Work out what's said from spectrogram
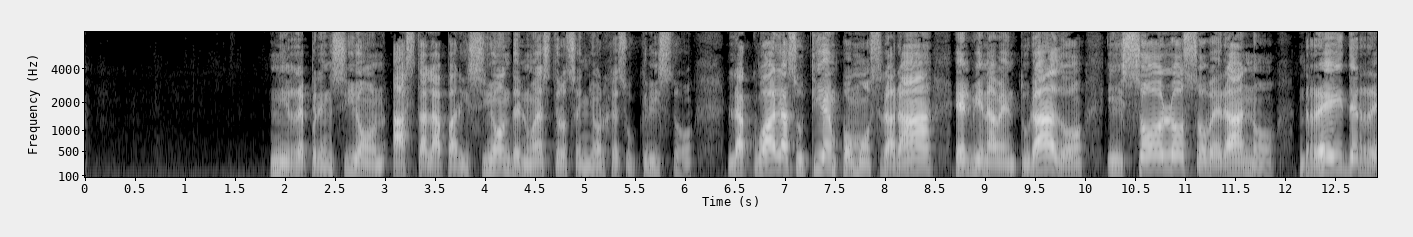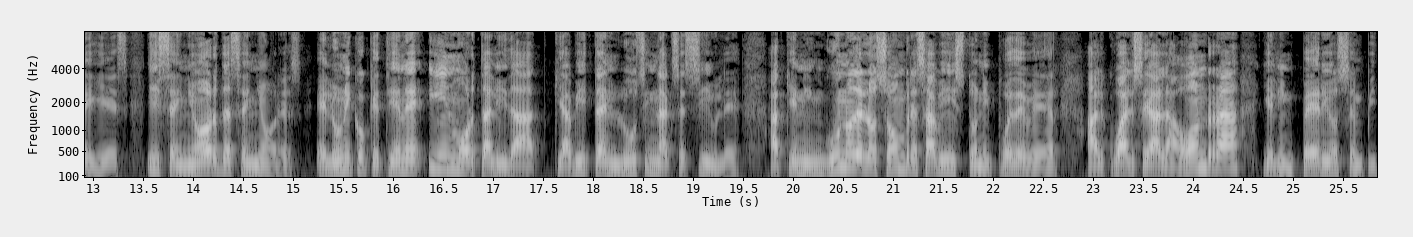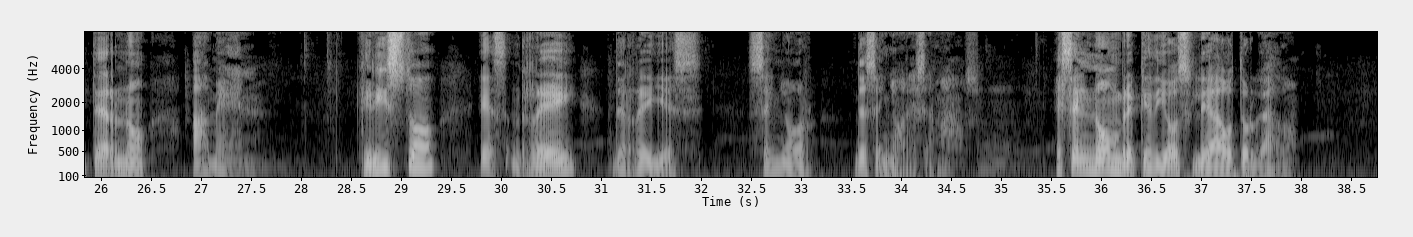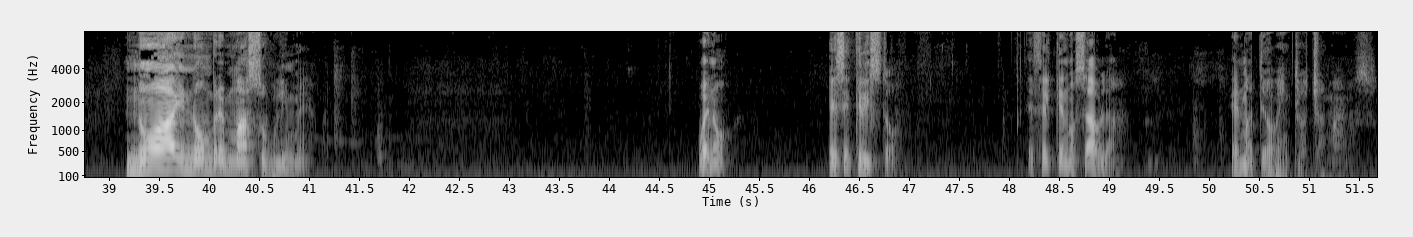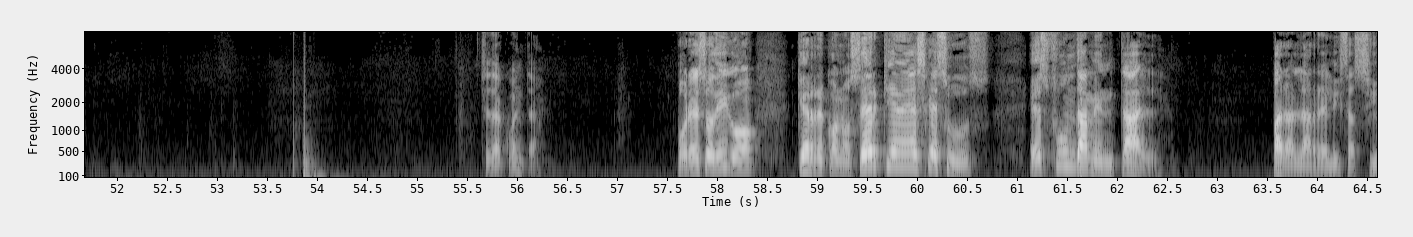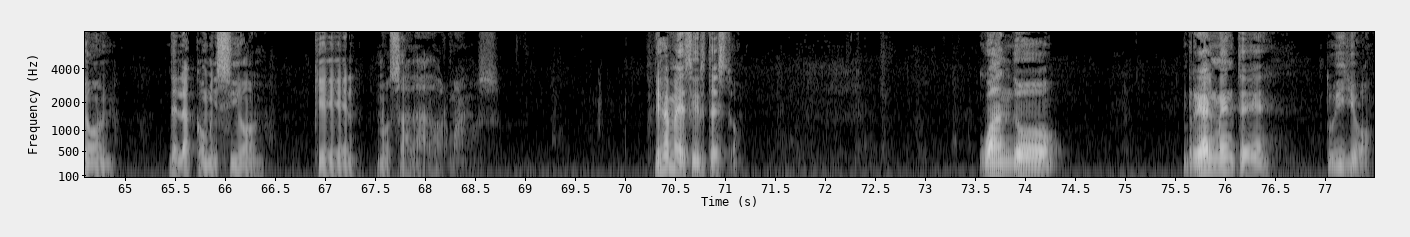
ni reprensión hasta la aparición de nuestro Señor Jesucristo, la cual a su tiempo mostrará el bienaventurado y solo soberano, Rey de reyes y Señor de señores, el único que tiene inmortalidad, que habita en luz inaccesible, a quien ninguno de los hombres ha visto ni puede ver, al cual sea la honra y el imperio sempiterno. Amén. Cristo es Rey de reyes, Señor de señores, hermanos. Es el nombre que Dios le ha otorgado. No hay nombre más sublime. Bueno, ese Cristo es el que nos habla en Mateo 28, hermanos. ¿Se da cuenta? Por eso digo que reconocer quién es Jesús es fundamental para la realización de la comisión que Él nos ha dado, hermanos. Déjame decirte esto. Cuando realmente tú y yo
